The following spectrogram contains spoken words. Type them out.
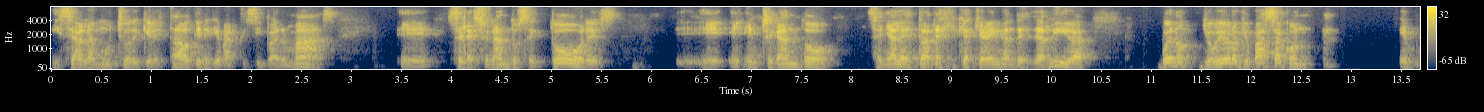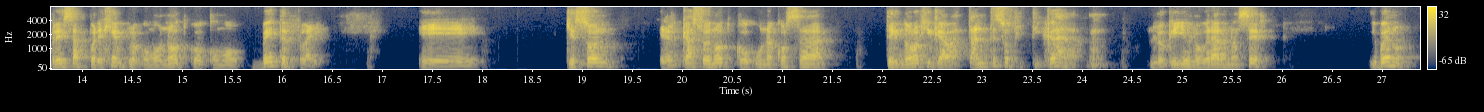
y se habla mucho de que el Estado tiene que participar más, eh, seleccionando sectores, eh, eh, entregando señales estratégicas que vengan desde arriba. Bueno, yo veo lo que pasa con empresas, por ejemplo, como Notco, como Betterfly, eh, que son, en el caso de Notco, una cosa tecnológica bastante sofisticada, lo que ellos lograron hacer. Y bueno,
